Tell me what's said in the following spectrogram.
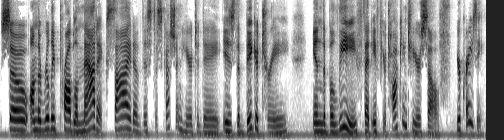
So, on the really problematic side of this discussion here today is the bigotry in the belief that if you're talking to yourself, you're crazy.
